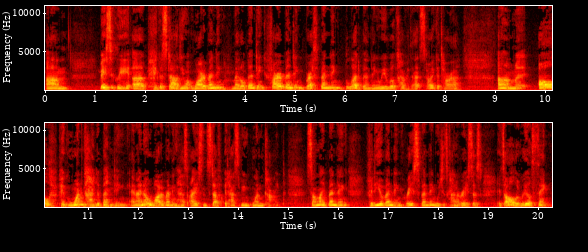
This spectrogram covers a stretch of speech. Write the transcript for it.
Um, basically, uh, pick a style. Do you want water bending, metal bending, fire bending, breath bending, blood bending? We will cover that. Sorry, Katara. Um, all pick one kind of bending. And I know water bending has ice and stuff. It has to be one kind. Sunlight bending, video bending, race bending, which is kind of racist. It's all a real thing.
